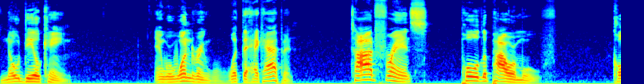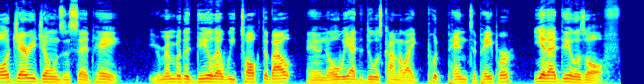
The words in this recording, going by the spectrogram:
no deal came. And we're wondering what the heck happened. Todd France pulled the power move. Called Jerry Jones and said, "Hey, you remember the deal that we talked about and all we had to do was kind of like put pen to paper? Yeah, that deal is off.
